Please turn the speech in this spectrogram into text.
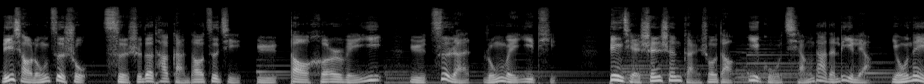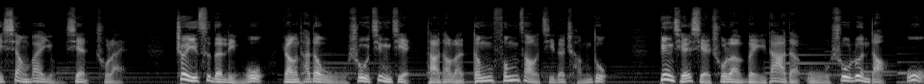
李小龙自述，此时的他感到自己与道合而为一，与自然融为一体，并且深深感受到一股强大的力量由内向外涌现出来。这一次的领悟，让他的武术境界达到了登峰造极的程度，并且写出了伟大的武术论道《悟》。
